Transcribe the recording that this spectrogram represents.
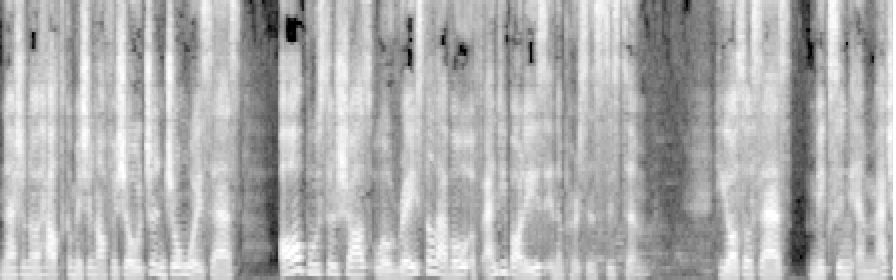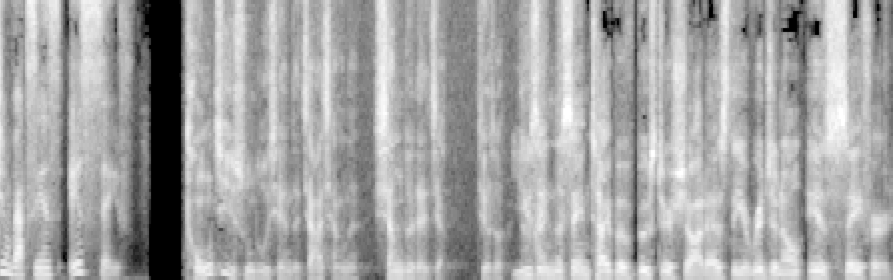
National Health Commission official Zheng Zhongwei says all booster shots will raise the level of antibodies in a person's system. He also says mixing and matching vaccines is safe. Using the same type of booster shot as the original is safer.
